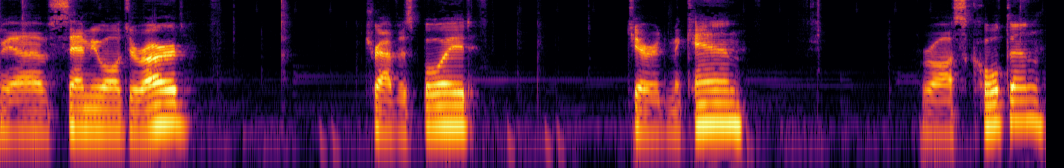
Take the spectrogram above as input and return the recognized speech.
We have Samuel Girard, Travis Boyd, Jared McCann, Ross Colton,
